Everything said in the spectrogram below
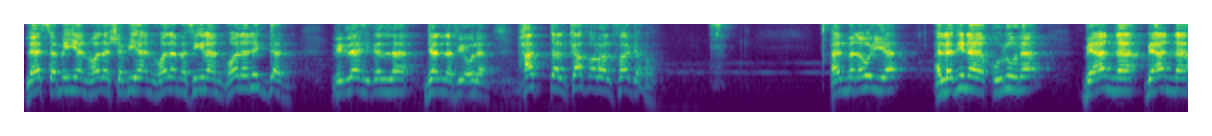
لا سميا ولا شبيها ولا مثيلا ولا ندا لله جل, جل في علاه. حتى الكفر الفجرة المنوية الذين يقولون بأن, بأن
